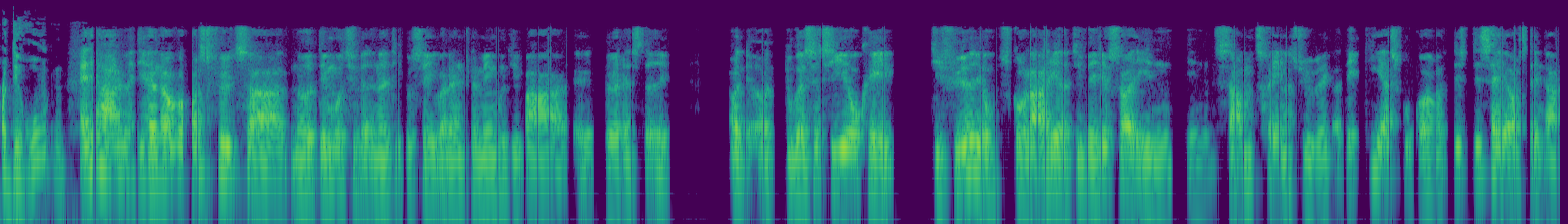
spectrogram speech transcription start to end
Og det er ruten. Ja, det har det, men de har nok også følt sig noget demotiveret, når de kunne se, hvordan Flamengo de bare øh, kørte afsted. Ikke? Og, og du kan så sige, okay, de fyrede jo Scolari, og de vælger så en, en samme trænertype, ikke? og det kan jeg sgu godt, det, det sagde jeg også dengang,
